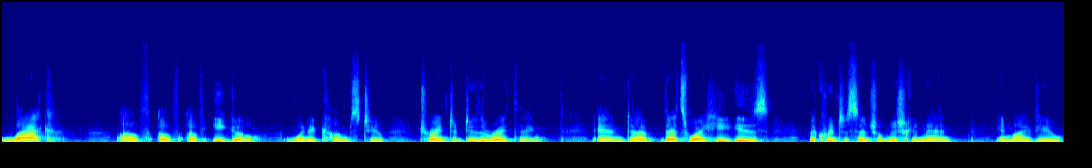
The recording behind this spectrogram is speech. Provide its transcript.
lack of, of, of ego when it comes to trying to do the right thing. And uh, that's why he is the quintessential Michigan man, in my view.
